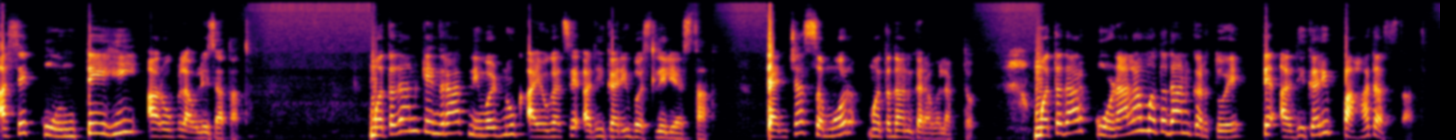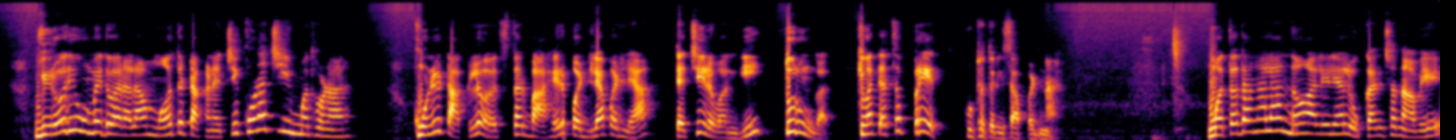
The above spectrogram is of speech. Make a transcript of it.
असे कोणतेही आरोप लावले जातात. मतदान केंद्रात निवडणूक आयोगाचे अधिकारी बसलेले असतात. त्यांच्यासमोर मतदान करावं लागतं. मतदार कोणाला मतदान करतोय ते अधिकारी पाहत असतात. विरोधी उमेदवाराला मत टाकण्याची कोणाची हिंमत होणार? कोणी टाकलंच तर बाहेर पडल्या पडल्या त्याची रवानगी तुरुंगात किंवा त्याचं प्रेत कुठंतरी सापडणार. मतदानाला न आलेल्या लोकांच्या नावे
